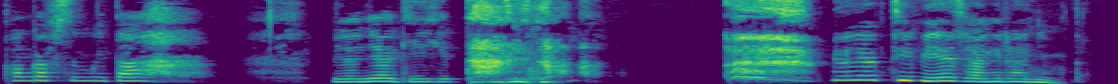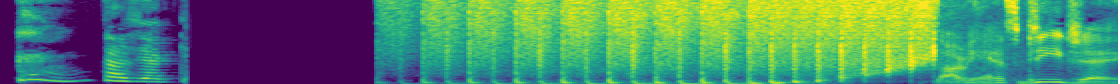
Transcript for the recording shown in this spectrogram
반갑습니다. 면역이 답이다. 면역TV의 장일환입니다. 다시 할게요. Sorry ass DJ.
